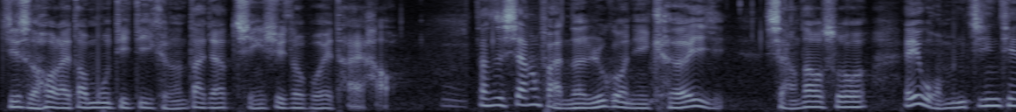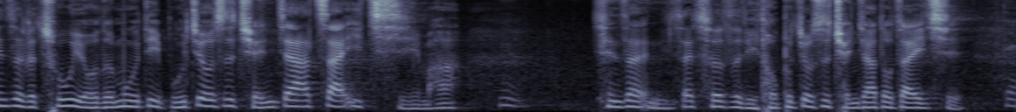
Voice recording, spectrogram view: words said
即使后来到目的地，可能大家情绪都不会太好。但是相反呢，如果你可以想到说，哎，我们今天这个出游的目的不就是全家在一起吗？嗯，现在你在车子里头，不就是全家都在一起？对，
